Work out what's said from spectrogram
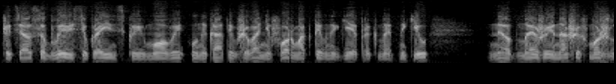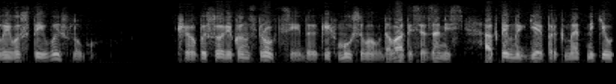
Чи ця особливість української мови уникати вживання форм активних дієприкметників не обмежує наших можливостей вислову? Чи описові конструкції, до яких мусимо вдаватися замість активних дієприкметників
